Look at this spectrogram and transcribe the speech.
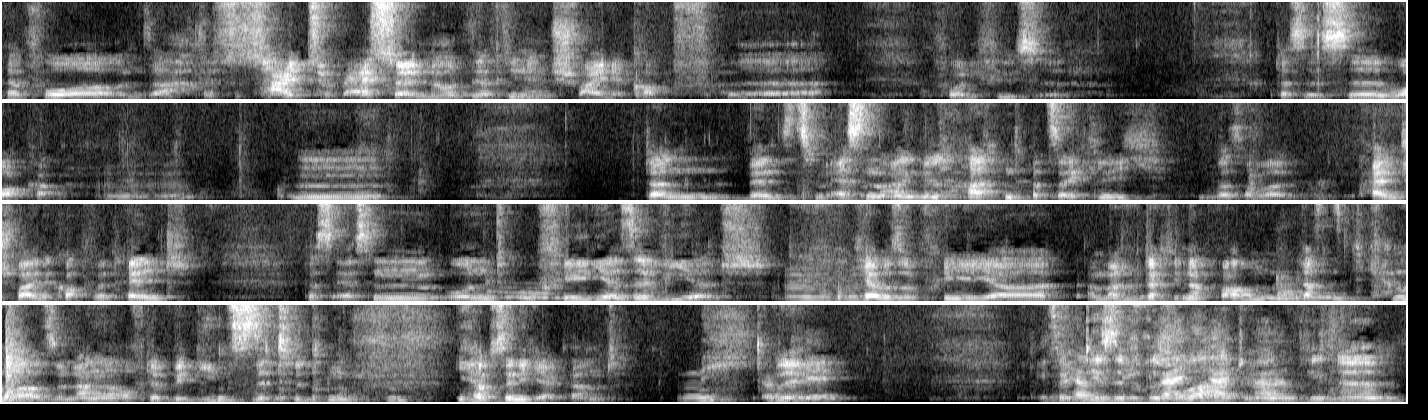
hervor und sagt, es ist Zeit zum Essen und wirft ihnen einen Schweinekopf äh, vor die Füße. Das ist äh, Walker. Mm. Dann werden sie zum Essen eingeladen tatsächlich, was aber keinen Schweinekopf enthält, das Essen und Ophelia serviert. Ich habe so Ophelia, am Anfang dachte ich noch, warum lassen sie die Kamera so lange auf der Bediensteten? Ich habe sie nicht erkannt. Nicht? Okay. Ich hab Diese Frisur hat erkannt. irgendwie eine.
